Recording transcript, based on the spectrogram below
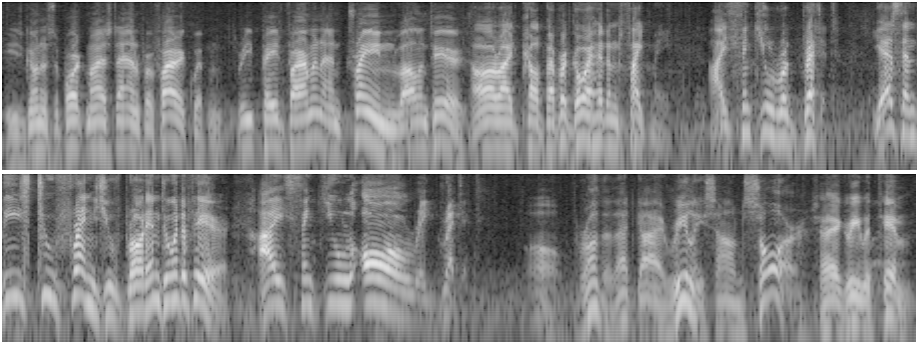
He's going to support my stand for fire equipment, three paid firemen, and trained volunteers. All right, Culpepper, go ahead and fight me. I think you'll regret it. Yes, and these two friends you've brought in to interfere. I think you'll all regret it. Oh, brother, that guy really sounds sore. I agree with Tim.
